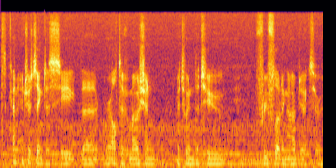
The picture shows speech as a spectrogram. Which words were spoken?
It's kind of interesting to see the relative motion between the two free-floating objects here.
